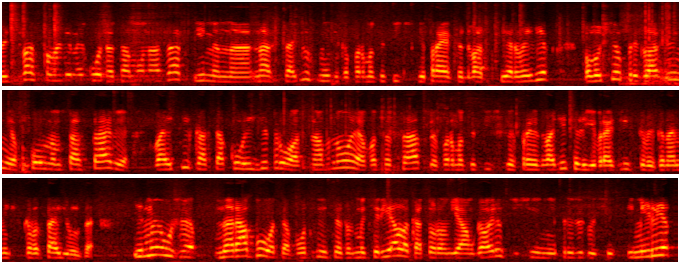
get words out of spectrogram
То есть два с половиной года тому назад именно наш союз медико-фармацевтические проекты 21 век получил предложение в полном составе войти как такое ядро основное в ассоциацию фармацевтических производителей Евразийского экономического союза. И мы уже, наработав вот весь этот материал, о котором я вам говорю в течение предыдущих семи лет,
